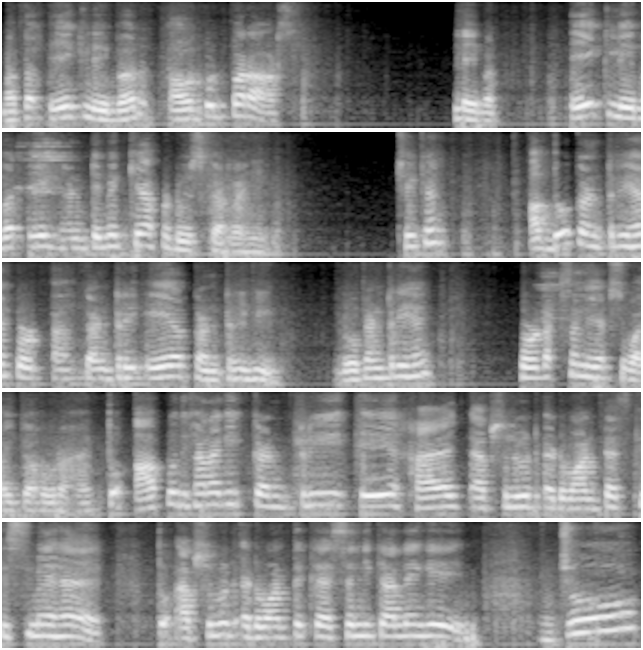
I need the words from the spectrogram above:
मतलब एक लेबर आउटपुट पर आर्स लेबर एक लेबर एक घंटे में क्या प्रोड्यूस कर रही है? ठीक है? अब दो कंट्री है कंट्री ए और कंट्री बी दो कंट्री है प्रोडक्शन एक्स वाई का हो रहा है। तो आपको दिखाना कि country A has absolute advantage किसमें है? तो एब्सोल्यूट एडवांटेज कैसे निकालेंगे? जो,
